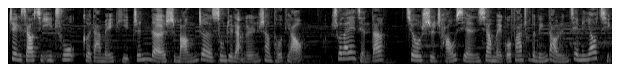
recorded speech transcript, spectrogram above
这个消息一出，各大媒体真的是忙着送这两个人上头条。说来也简单，就是朝鲜向美国发出的领导人见面邀请。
